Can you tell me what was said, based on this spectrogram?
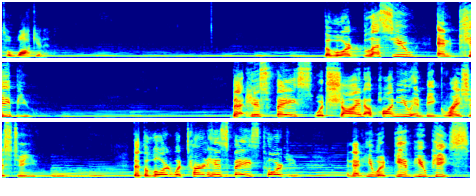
to walk in it. The Lord bless you and keep you. That his face would shine upon you and be gracious to you. That the Lord would turn his face toward you and that he would give you peace.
